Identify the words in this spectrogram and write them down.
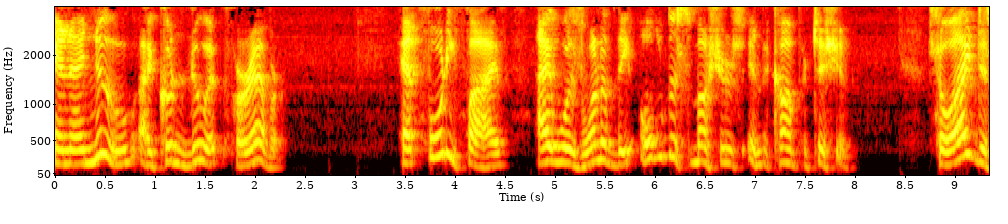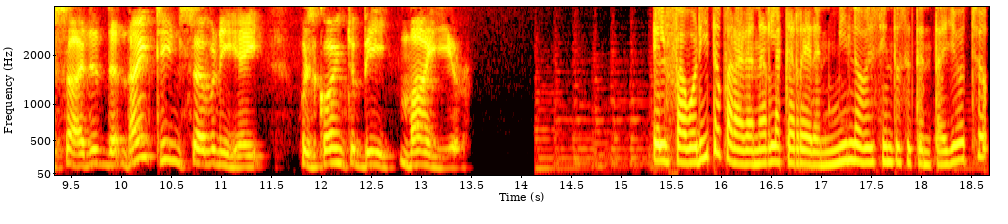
and I knew I couldn't do it forever. At 45, I was one of the oldest mushers in the competition. So I decided that 1978 was going to be my year. El favorito para ganar la carrera en 1978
